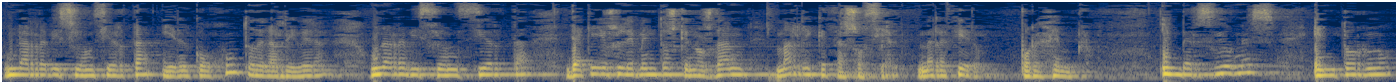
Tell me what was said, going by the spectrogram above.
una revisión cierta y en el conjunto de la Ribera una revisión cierta de aquellos elementos que nos dan más riqueza social. Me refiero, por ejemplo, inversiones en torno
